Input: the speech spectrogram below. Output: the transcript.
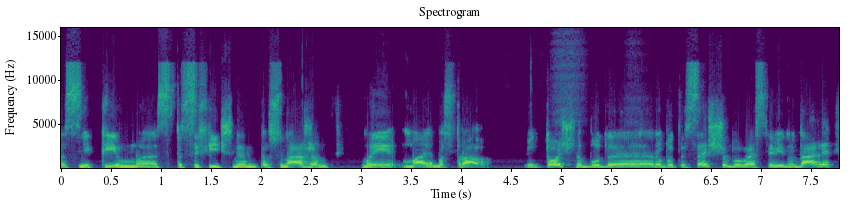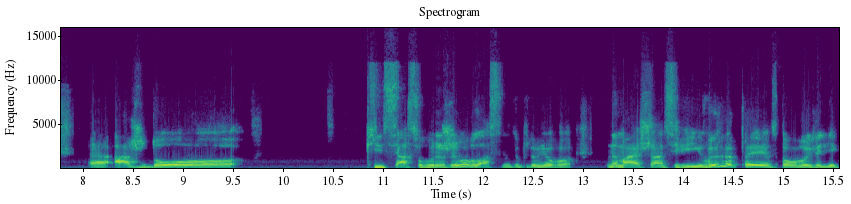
з яким е, специфічним персонажем ми маємо справу. Він точно буде робити все, щоб вести війну далі, е, аж до кінця свого режиму, власне. Тобто в нього немає шансів її виграти в тому вигляді,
